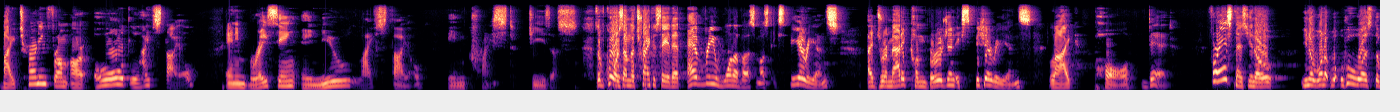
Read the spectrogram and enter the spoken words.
by turning from our old lifestyle and embracing a new lifestyle in Christ Jesus. So, of course, I'm not trying to say that every one of us must experience a dramatic conversion experience like Paul did. For instance, you know, you know, one of, who was the,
